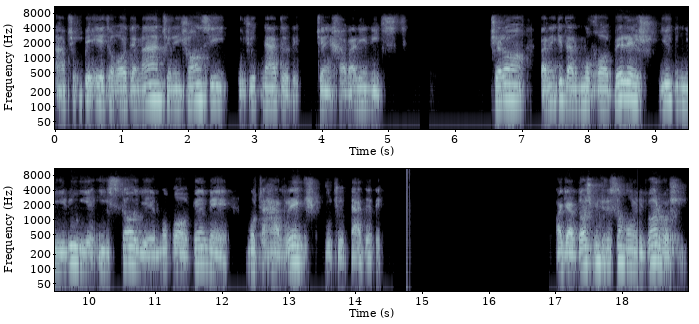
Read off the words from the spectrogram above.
نخی به اعتقاد من چنین شانسی وجود نداره. چنین خبری نیست. چرا؟ برای اینکه در مقابلش یک نیروی ایستای مقاوم متحرک وجود نداره. اگر داشت می‌تونستم امیدوار باشیم.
